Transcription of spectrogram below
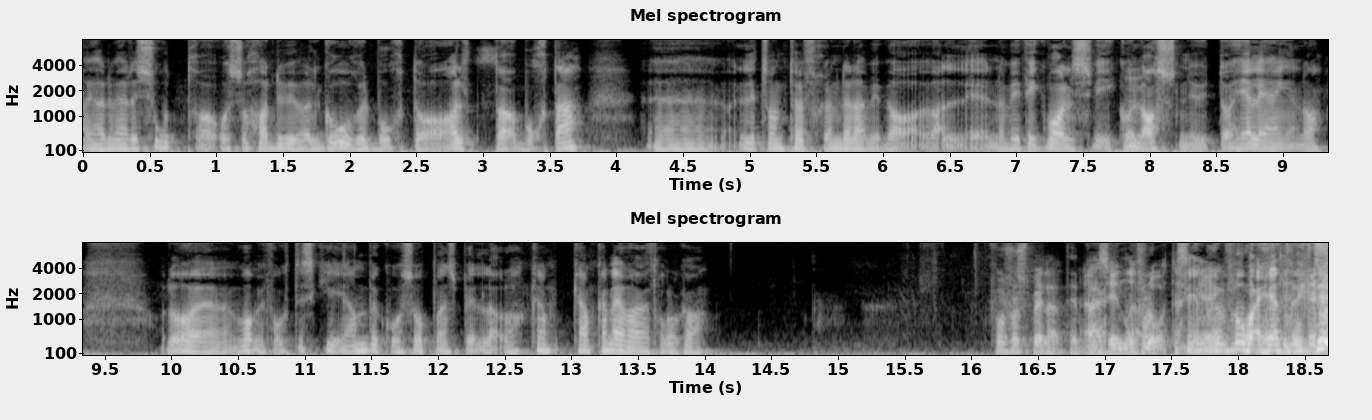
da hadde vi hadde Sotra, og så hadde vi vel Grorud borte og Alta borte. Eh, litt sånn tøff runde der vi var vel når vi fikk Valsvik og Lassen ut og hele gjengen. da. Og Da eh, var vi faktisk i MBK og så på en spiller. da. Hvem, hvem kan det være, tror dere? Forsvarsspiller til Ja, Sindre Flå, tenker Sindre jeg. Flå er helt riktig.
